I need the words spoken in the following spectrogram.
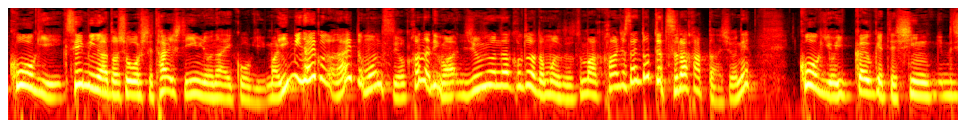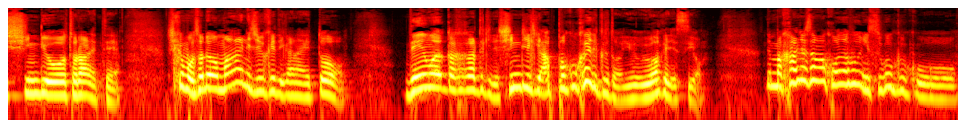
講義、セミナーと称して大して意味のない講義。まあ意味ないことはないと思うんですよ。かなりま重要なことだと思うんですけど、まあ患者さんにとっては辛かったんでしょうね。講義を一回受けて診診療を取られて、しかもそれを毎日受けていかないと、電話がかかってきて心理的圧迫をかけてくるというわけですよ。で、まあ患者さんはこんな風にすごくこ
